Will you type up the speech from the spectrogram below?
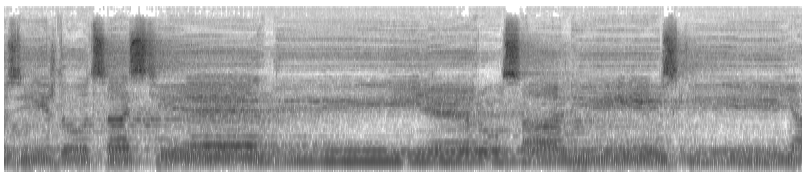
да созиждутся стены Иерусалимские.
